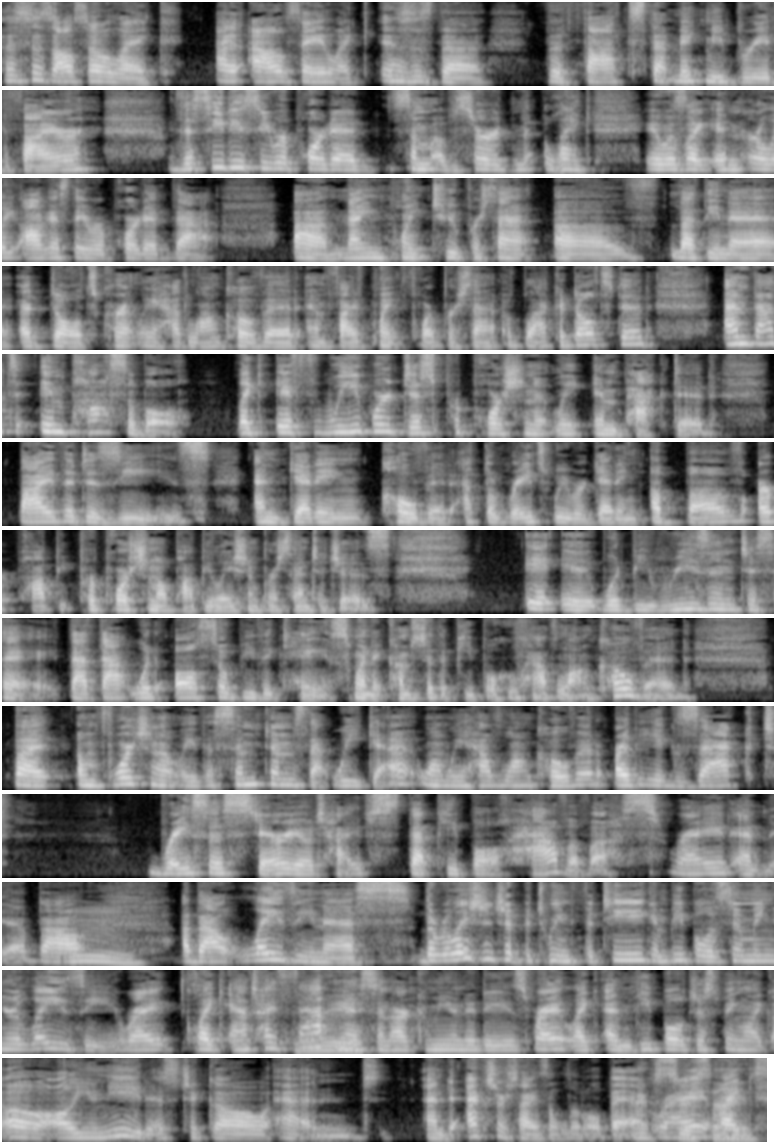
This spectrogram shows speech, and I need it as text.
This is also like, I, I'll say, like, this is the the thoughts that make me breathe fire. The CDC reported some absurd, like it was like in early August, they reported that um, 9.2% of Latina adults currently had long COVID and 5.4% of Black adults did. And that's impossible. Like if we were disproportionately impacted by the disease and getting COVID at the rates we were getting above our pop- proportional population percentages, it, it, would be reason to say that that would also be the case when it comes to the people who have long COVID. But unfortunately, the symptoms that we get when we have long COVID are the exact racist stereotypes that people have of us, right? And about mm. about laziness, the relationship between fatigue and people assuming you're lazy, right? Like anti-fatness right. in our communities, right? Like and people just being like, "Oh, all you need is to go and and exercise a little bit," exercise. right? Like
